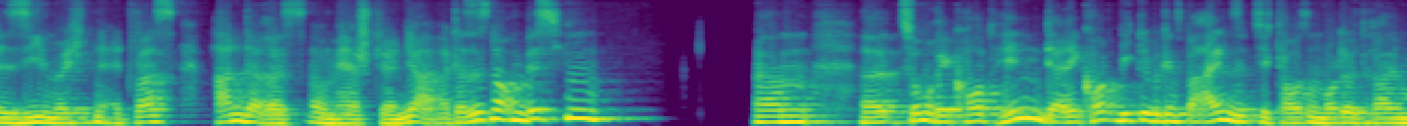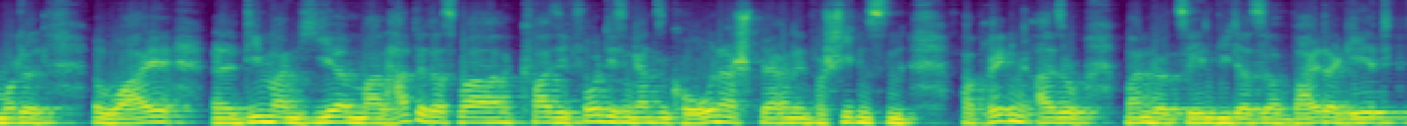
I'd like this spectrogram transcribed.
äh, sie möchten etwas anderes ähm, herstellen. Ja, das ist noch ein bisschen ähm, äh, zum Rekord hin. Der Rekord liegt übrigens bei 71.000 Model 3 und Model Y, äh, die man hier mal hatte. Das war quasi vor diesen ganzen Corona-Sperren in verschiedensten Fabriken. Also man wird sehen, wie das weitergeht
